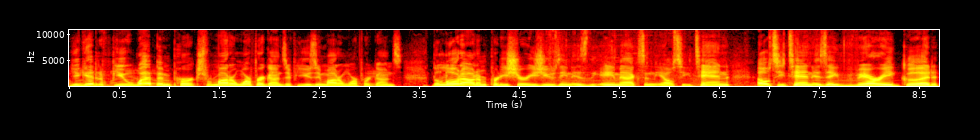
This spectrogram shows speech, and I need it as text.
you get a few weapon perks for Modern Warfare guns if you're using Modern Warfare guns. The loadout I'm pretty sure he's using is the AMAX and the LC-10. LC-10 is a very good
